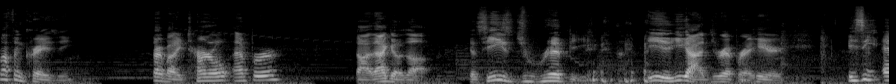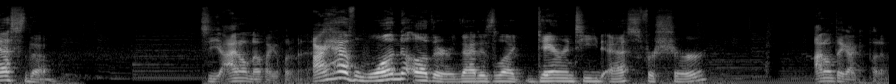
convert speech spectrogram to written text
nothing crazy. Talk about Eternal Emperor, uh, that goes up because he's drippy. he he got drip right here. Is he S though? See, I don't know if I can put him in. it. I have one other that is like guaranteed S for sure. I don't think I could put him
